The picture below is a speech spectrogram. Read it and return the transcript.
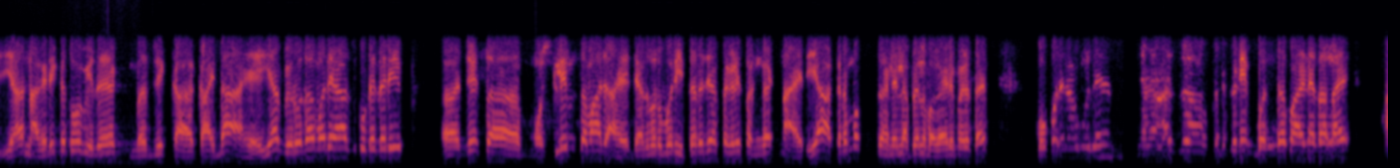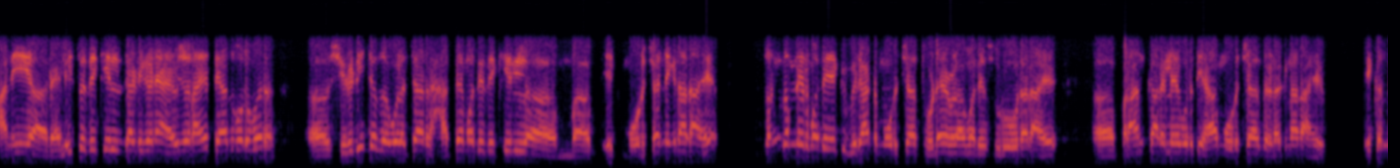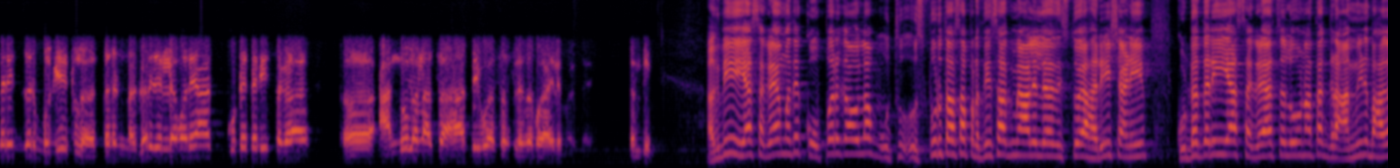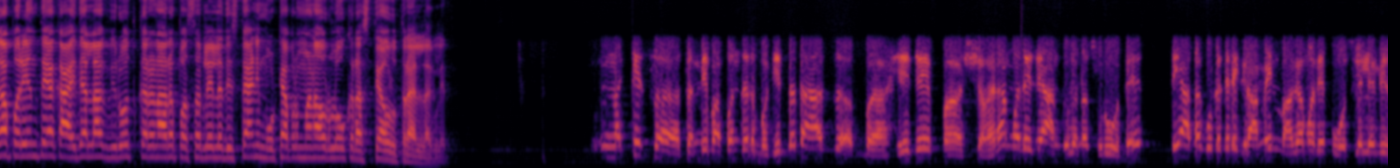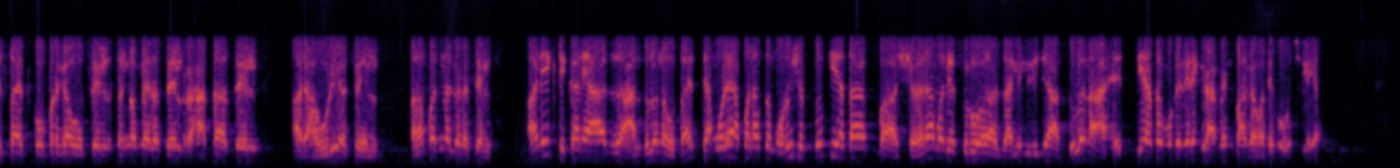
या नागरिकत्व विधेयक जे का- कायदा आहे या विरोधामध्ये आज कुठेतरी जे स- मुस्लिम समाज आहे त्याचबरोबर इतर ज्या सगळे संघटना आहेत या आक्रमक झालेल्या आपल्याला बघायला मिळत आहेत. कोपरगावमध्ये आज अं, कडकडीत बंद पाळण्यात आलाय आणि रॅलीचं देखील त्या ठिकाणी आयोजन आहे. त्याचबरोबर शिर्डीच्या जवळच्या राहत्यामध्ये देखील एक मोर्चा निघणार आहे. संगमनेरमध्ये एक विराट मोर्चा थोड्या वेळामध्ये सुरू होणार आहे. प्रांत कार्यालयावरती हा मोर्चा धडकणार आहे. एकंदरीत जर बघितलं तर नगर जिल्ह्यामध्ये हा कुठेतरी सगळा आंदोलनाचा हा दिवस असल्याचं बघायला मिळतंय. संदीप. अगदी या सगळ्यामध्ये कोपरगावला उत्स्फूर्त असा प्रतिसाद मिळालेला दिसतोय हरीश आणि कुठंतरी या सगळ्याचं लोन आता ग्रामीण भागापर्यंत या कायद्याला विरोध करणारं पसरलेलं दिसतंय आणि मोठ्या प्रमाणावर लोक रस्त्यावर उतरायला लागलेत. नक्कीच संदीप आपण जर बघितलं तर आज हे जे शहरामध्ये जे आंदोलनं सुरू होते ते आता कुठेतरी ग्रामीण भागामध्ये पोहोचलेले दिसत आहेत. कोपरगाव असेल संगमनेर असेल राहता असेल राहुरी असेल अहमदनगर असेल. अनेक ठिकाणी आज आंदोलनं होत आहेत. त्यामुळे आपण असं म्हणू शकतो की आता शहरामध्ये सुरू झालेली जी आंदोलनं आहेत ती आता कुठेतरी ग्रामीण भागामध्ये पोहोचली आहे.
